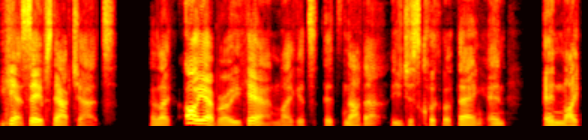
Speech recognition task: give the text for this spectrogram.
you can't save Snapchats. And like, oh yeah, bro, you can. Like, it's it's not that you just click the thing, and and like,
